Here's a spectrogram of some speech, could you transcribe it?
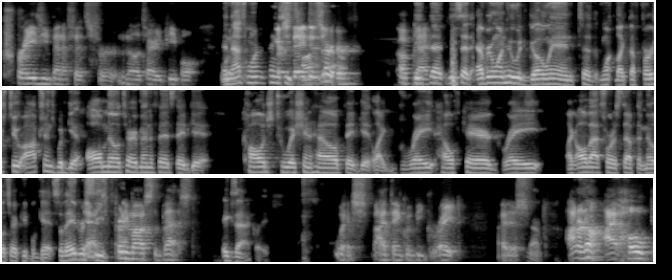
crazy benefits for military people, and which, that's one of the things which they deserve. Okay. He said, he said everyone who would go in to the, like the first two options would get all military benefits. They'd get college tuition help. They'd get like great health care, great like all that sort of stuff that military people get. So they'd receive yeah, pretty much the best. Exactly. Which I think would be great. I just yeah. I don't know. I hope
